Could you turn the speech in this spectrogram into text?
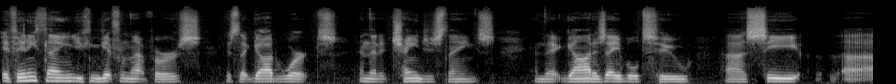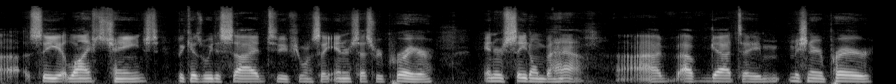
If anything you can get from that verse is that God works, and that it changes things, and that God is able to uh, see uh, see lives changed because we decide to, if you want to say intercessory prayer, intercede on behalf. I've, I've got a missionary prayer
